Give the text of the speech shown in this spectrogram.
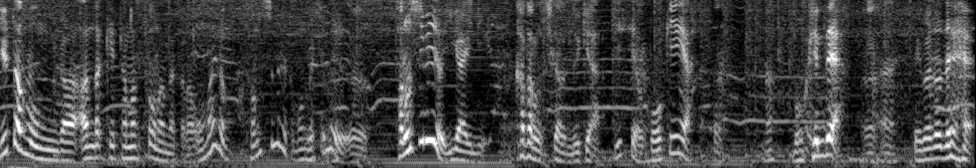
ユタボンがあんだけ楽しそうなんだからお前ら楽しめると思うんだけど。うん。楽しめるよ意外に。肩の力抜きゃ。人生は冒険や、冒険だよ、うん。ということで、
